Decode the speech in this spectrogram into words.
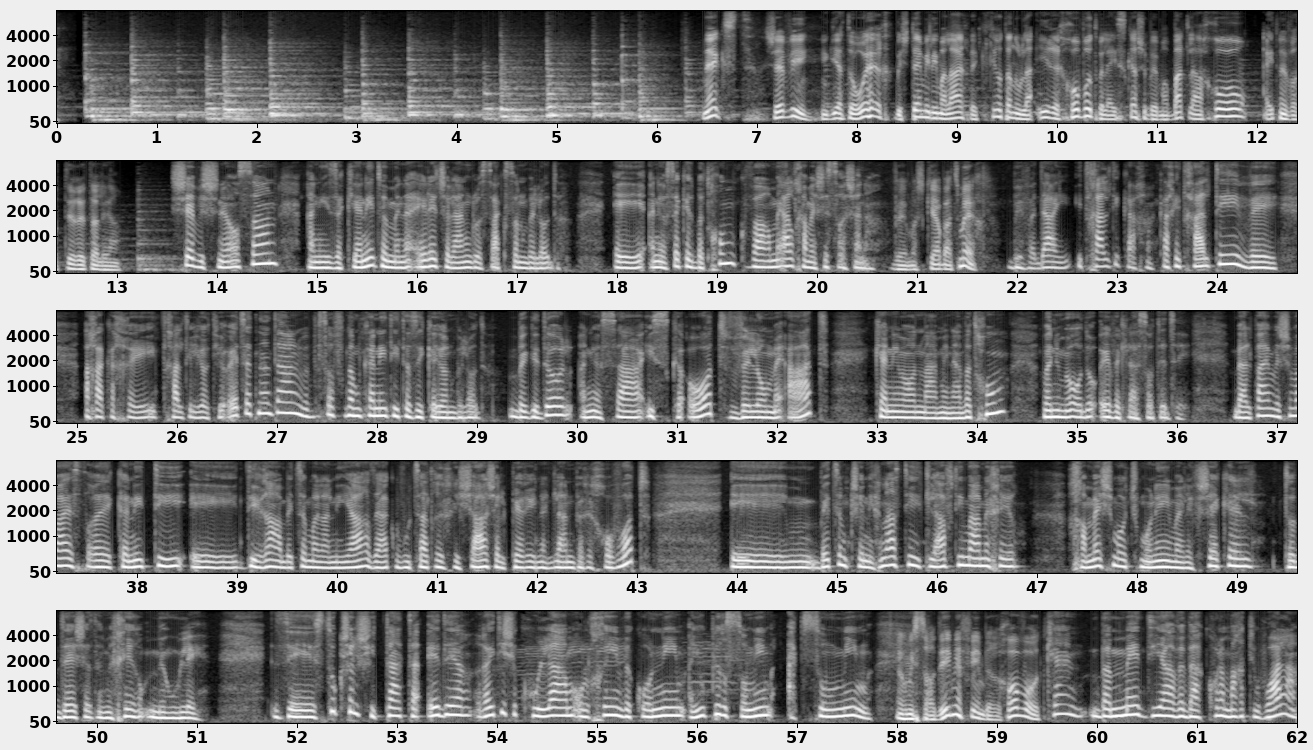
נקסט, שבי, הגיע תורך, בשתי מילים עלייך והקריא אותנו לעיר רחובות ולעסקה שבמבט לאחור היית מוותרת עליה. שבי שניאורסון, אני זכיינית ומנהלת של האנגלו-סקסון בלוד. אה, אני עוסקת בתחום כבר מעל 15 שנה. ומשקיעה בעצמך. בוודאי, התחלתי ככה, כך התחלתי, ואחר כך אה, התחלתי להיות יועצת נדל"ן, ובסוף גם קניתי את הזיכיון בלוד. בגדול, אני עושה עסקאות ולא מעט, כי אני מאוד מאמינה בתחום, ואני מאוד אוהבת לעשות את זה. ב-2017 קניתי אה, דירה בעצם על הנייר, זה היה קבוצת רכישה של פרי נדל"ן ברחובות. אה, בעצם כשנכנסתי התלהבתי מהמחיר, 580 אלף שקל, תודה שזה מחיר מעולה. זה סוג של שיטת העדר, ראיתי שכולם הולכים וקונים, היו פרסומים עצומים. היו משרדים יפים ברחובות. כן, במדיה ובהכל אמרתי, וואלה,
